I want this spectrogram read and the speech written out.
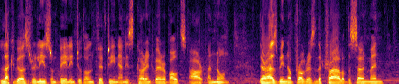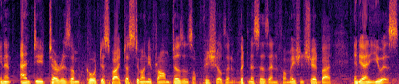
Lakhvi was released on bail in 2015 and his current whereabouts are unknown. There has been no progress in the trial of the seven men in an anti terrorism court despite testimony from dozens of officials and witnesses and information shared by India and US.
